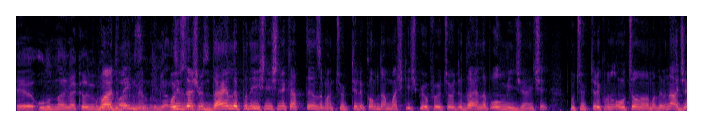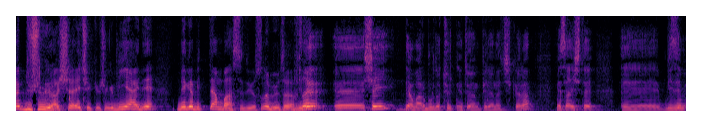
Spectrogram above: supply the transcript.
e, onunla alakalı bir bölüm vardı vardı, değil mi? sanırım. yanlış O yüzden şimdi dial-up'ı da işin içine kattığın zaman Türk Telekom'dan başka hiçbir operatörde dial-up olmayacağı için bu Türk Telekom'un ortalamalarını acayip düşürüyor, aşağıya çekiyor. Çünkü bir yerde megabitten bahsediyorsun öbür tarafta. Bir de e, şey de var burada TürkNet'i ön plana çıkaran. Mesela işte e, bizim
